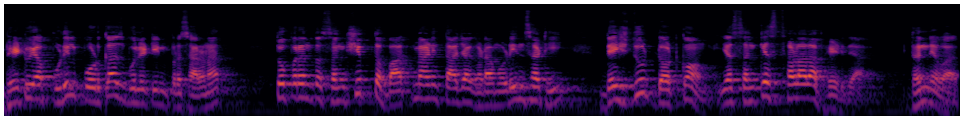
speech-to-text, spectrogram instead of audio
भेटूया पुढील पॉडकास्ट बुलेटिन प्रसारणात. तोपर्यंत संक्षिप्त बातम्या आणि ताज्या घडामोडींसाठी देशदूत डॉट कॉम या संकेतस्थळाला भेट द्या. धन्यवाद.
